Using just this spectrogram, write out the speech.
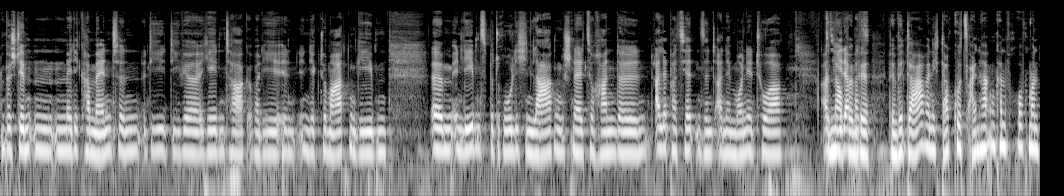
bestimmten Medikamenten, die, die wir jeden Tag über die Injektomaten geben, ähm, in lebensbedrohlichen Lagen schnell zu handeln. Alle Patienten sind an dem Monitor. Also genau, wenn wir, wenn wir da, wenn ich da kurz einhaken kann, Frau Hoffmann,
